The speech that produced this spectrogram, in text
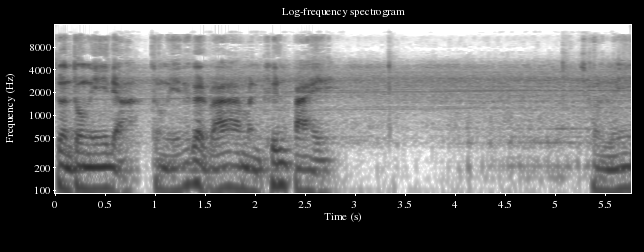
ส่วนตรงนี้เดี๋ยว ตรงนี้ถ้าเกิดว่ามันขึ้นไปชนนี้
